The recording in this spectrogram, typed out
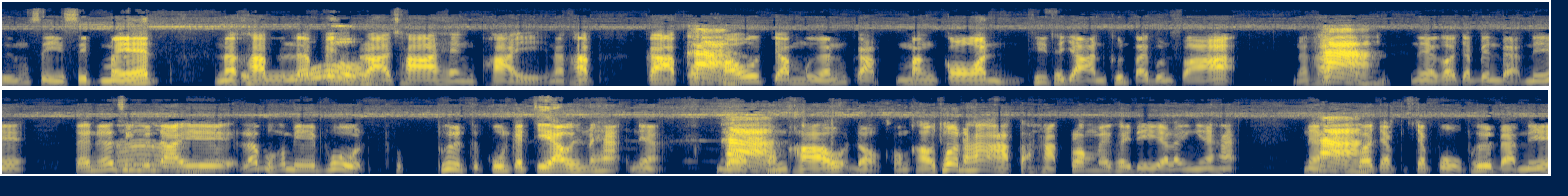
ถึง 40 เมตรนะครับโอ้โหและเป็นราชาแห่งไผ่นะครับกาบของค่ะเขาจะเหมือนกับมังกรที่ทะยานขึ้นไปบนฟ้านะครับค่ะเนี่ยก็จะเป็นแบบนี้ แต่เหนือสิ่งอื่นใดอ่าแล้วผมก็มีพูดพืชตระกูลกระเจียวเห็นไหมฮะ เนี่ย ดอกค่ะของเขาดอกของเขาโทษนะฮะหักหักกล้องไม่ค่อยดีอะไรอย่างเงี้ยฮะ เนี่ยค่ะก็จะจะปลูกพืชแบบนี้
